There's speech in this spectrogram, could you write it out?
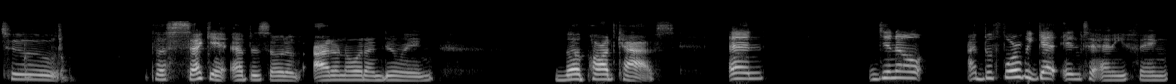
to the second episode of I Don't Know What I'm Doing, the podcast. And, you know, I, before we get into anything,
